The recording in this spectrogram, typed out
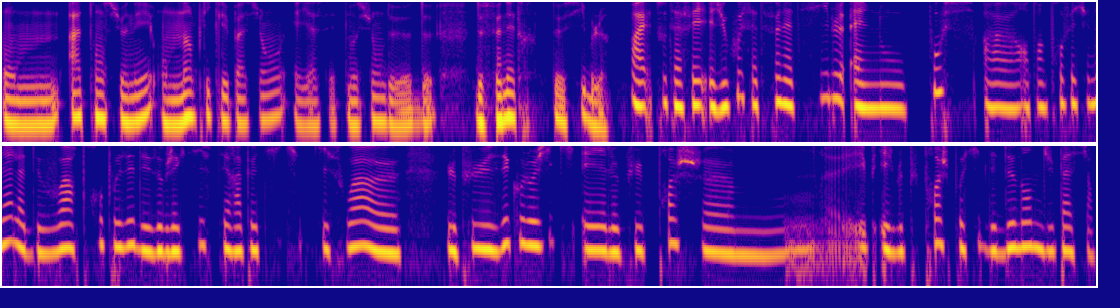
on attentionné, on implique les patients et il y a cette notion de, de, de fenêtre, de cible. Ouais, tout à fait. Et du coup, cette fenêtre cible, elle nous pousse euh, en tant que professionnel à devoir proposer des objectifs thérapeutiques qui soient euh, le plus écologiques et le plus proche euh, et, le plus proche possible des demandes du patient.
